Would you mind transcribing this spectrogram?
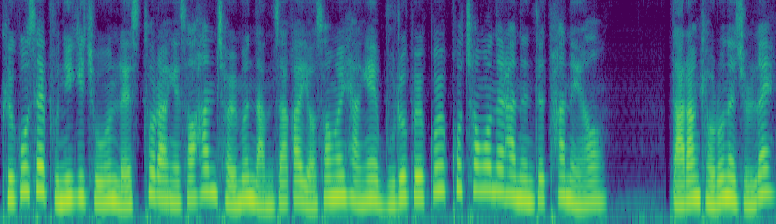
그곳의 분위기 좋은 레스토랑에서 한 젊은 남자가 여성을 향해 무릎을 꿇고 청혼을 하는 듯 하네요. 나랑 결혼해 줄래?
